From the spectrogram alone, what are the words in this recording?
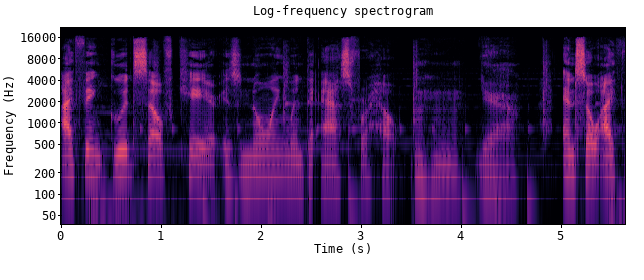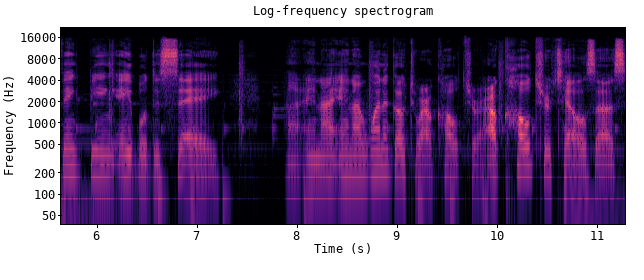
I think good self care is knowing when to ask for help. Mm-hmm. Yeah. And so I think being able to say, uh, and I and I want to go to our culture. Our culture tells us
